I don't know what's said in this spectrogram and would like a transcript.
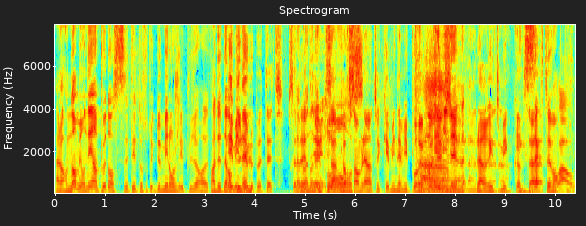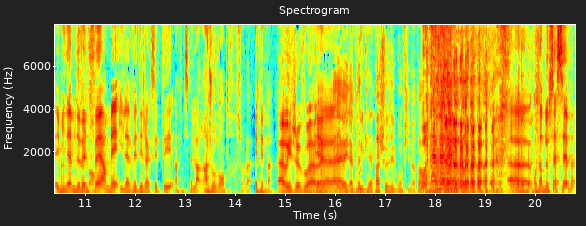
Alors non, mais on est un peu dans, cette- dans ce truc de mélanger plusieurs, euh, enfin d'être- d'avoir Eminem peut-être. Ça, doit peut ressembler à un truc qu'Eminem il pourrait Ah, poser. Eminem. dessus. La rythmique comme ça. Exactement. Eminem Ah, devait le faire, mais il avait déjà accepté un film qui s'appelle La Rage au ventre sur la MMA. Ah oui, je vois. Et, ouais. euh, Ouais, et il a peut-être il a- pas choisi le bon film, apparemment. Euh, en termes de SACEM,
